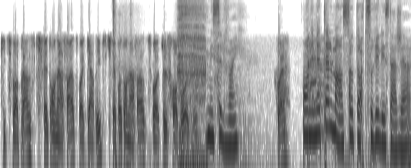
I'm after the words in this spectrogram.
puis tu vas prendre ce qui fait ton affaire, tu vas le garder, puis ce qui fait pas ton affaire, tu vas, tu le feras pas. Tu sais. Mais Sylvain. Quoi? On aimait tellement ça, torturer les stagiaires.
